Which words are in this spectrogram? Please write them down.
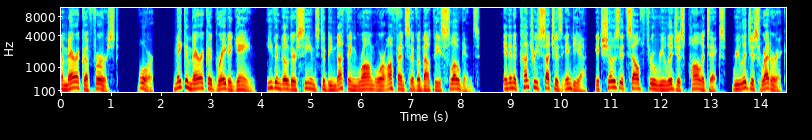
America First, or, Make America Great Again, even though there seems to be nothing wrong or offensive about these slogans. And in a country such as India, it shows itself through religious politics, religious rhetoric,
